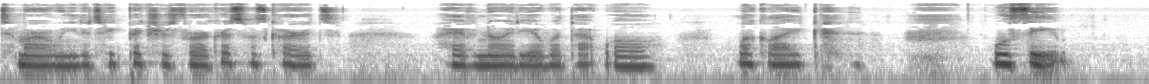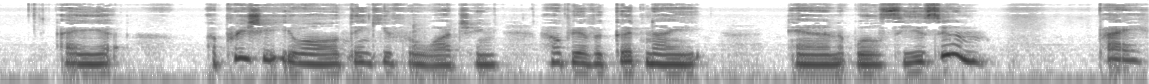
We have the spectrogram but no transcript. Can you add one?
Tomorrow we need to take pictures for our Christmas cards. I have no idea what that will look like. we'll see. I appreciate you all. Thank you for watching. I hope you have a good night, and we'll see you soon. Bye.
